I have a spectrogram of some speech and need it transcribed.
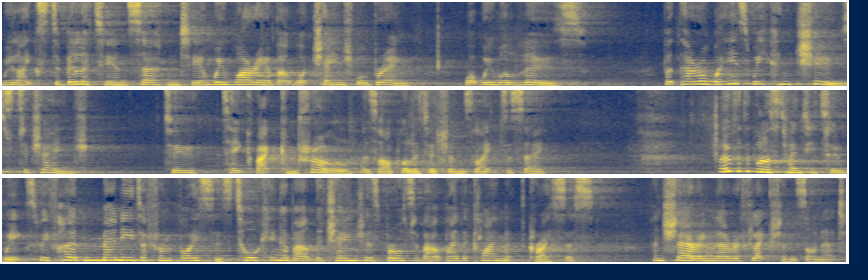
We like stability and certainty, and we worry about what change will bring what we will lose. But there are ways we can choose to change, to take back control, as our politicians like to say. Over the past 22 weeks, we've heard many different voices talking about the changes brought about by the climate crisis and sharing their reflections on it.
